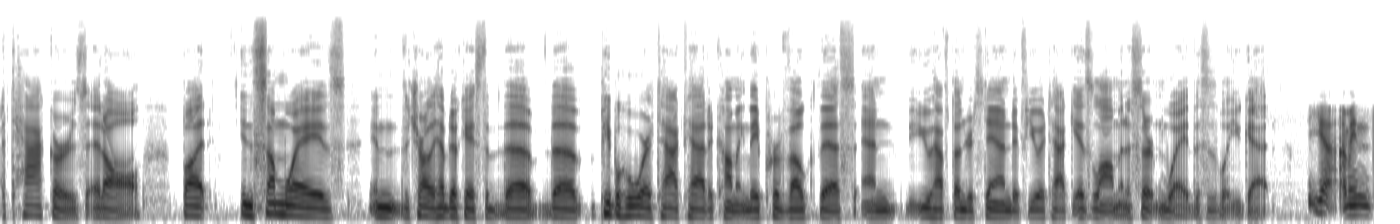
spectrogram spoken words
attackers at all, but in some ways, in the Charlie Hebdo case, the, the, the people who were attacked had it coming. They provoked this, and you have to understand if you attack Islam in a certain way, this is what you get. Yeah, I mean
